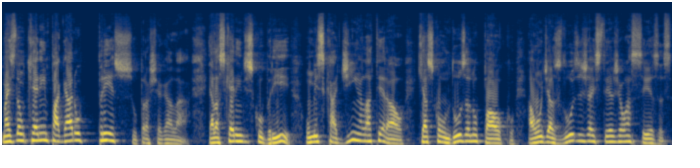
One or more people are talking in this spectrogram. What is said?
mas não querem pagar o preço para chegar lá. Elas querem descobrir uma escadinha lateral que as conduza no palco, aonde as luzes já estejam acesas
